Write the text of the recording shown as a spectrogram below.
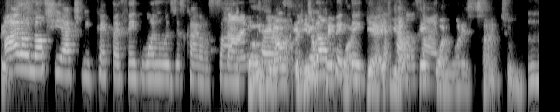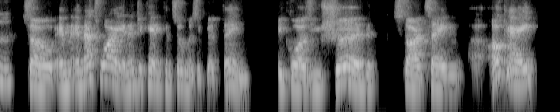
fits. I don't know if she actually picked. I think one was just kind of assigned. Sign. Well, if you don't, if you, don't, pick, one, they- yeah, they if you don't pick assign. one, one is assigned to you. Mhm. So, and and that's why an educated consumer is a good thing because you should start saying, uh, okay,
